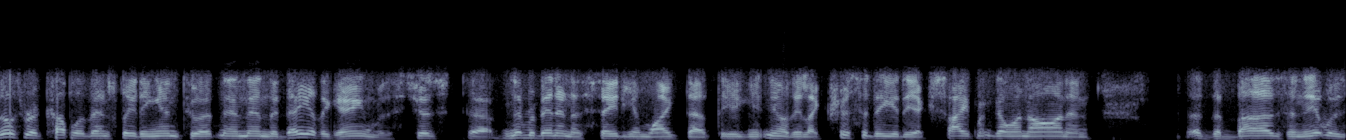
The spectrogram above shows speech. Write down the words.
those were a couple events leading into it, and then the day of the game was just uh, never been in a stadium like that. The you know the electricity, the excitement going on, and the buzz, and it was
